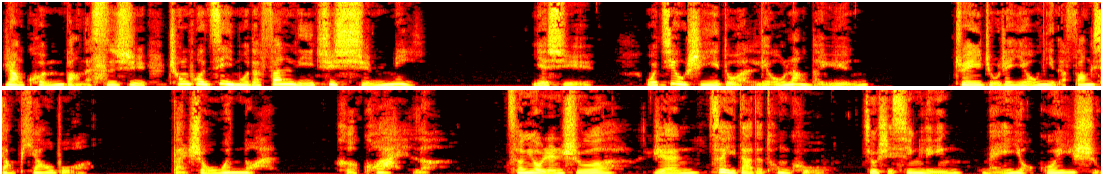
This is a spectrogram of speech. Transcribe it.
让捆绑的思绪冲破寂寞的藩篱去寻觅。也许我就是一朵流浪的云，追逐着有你的方向漂泊，感受温暖和快乐。曾有人说，人最大的痛苦就是心灵没有归属。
